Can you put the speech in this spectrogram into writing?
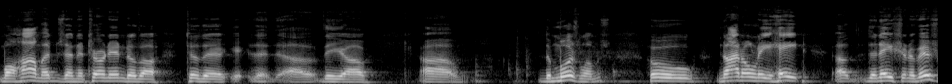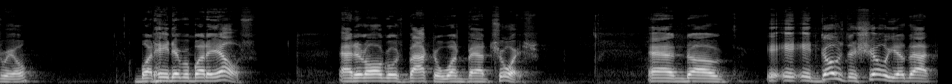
Mohammeds and they turn into the, to the, the, uh, the, uh, uh, the Muslims who not only hate uh, the nation of Israel, but hate everybody else. And it all goes back to one bad choice. And uh, it, it goes to show you that,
